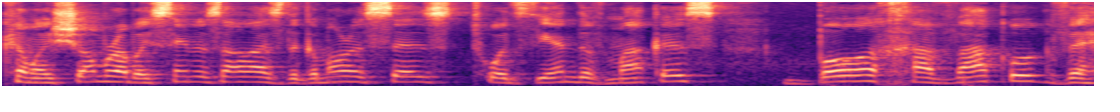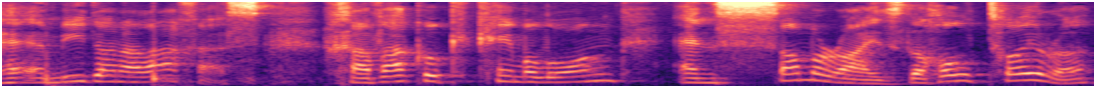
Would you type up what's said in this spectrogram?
Kamaisham Rabbi Seinazal, as the Gemara says towards the end of Makkos, Bo Chavakuk vehe'emidon alachas. Chavakuk came along and summarized the whole Torah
